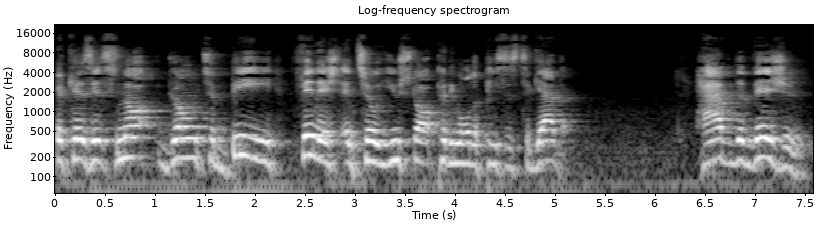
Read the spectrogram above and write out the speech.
Because it's not going to be finished until you start putting all the pieces together. Have the vision.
